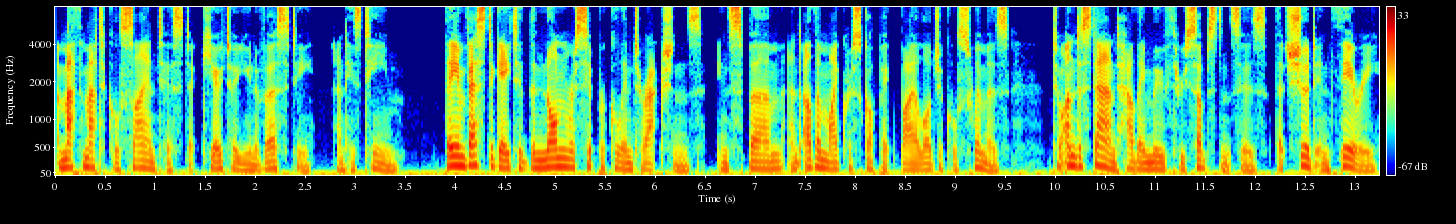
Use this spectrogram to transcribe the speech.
a mathematical scientist at Kyoto University, and his team. They investigated the non reciprocal interactions in sperm and other microscopic biological swimmers to understand how they move through substances that should, in theory,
